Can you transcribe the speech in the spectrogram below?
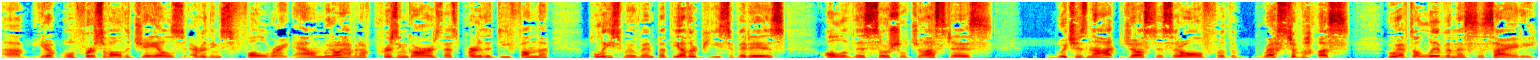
uh, you know, well, first of all, the jails, everything's full right now and we don't have enough prison guards. That's part of the defund the police movement. But the other piece of it is all of this social justice, which is not justice at all for the rest of us who have to live in this society.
